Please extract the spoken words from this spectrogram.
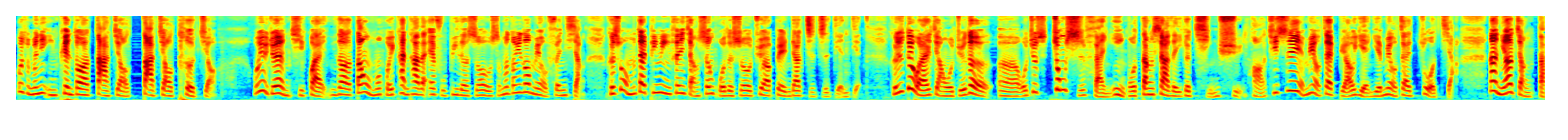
为什么你影片都要大叫大叫特叫？我也觉得很奇怪，你知道，当我们回看他的 FB 的时候，什么东西都没有分享。可是我们在拼命分享生活的时候，却要被人家指指点点。可是对我来讲，我觉得，呃，我就是忠实反映我当下的一个情绪，哈，其实也没有在表演，也没有在作假。那你要讲打。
